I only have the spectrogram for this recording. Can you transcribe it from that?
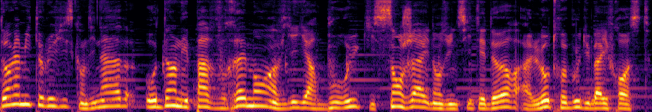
Dans la mythologie scandinave, Odin n'est pas vraiment un vieillard bourru qui s'enjaille dans une cité d'or à l'autre bout du Bifrost,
